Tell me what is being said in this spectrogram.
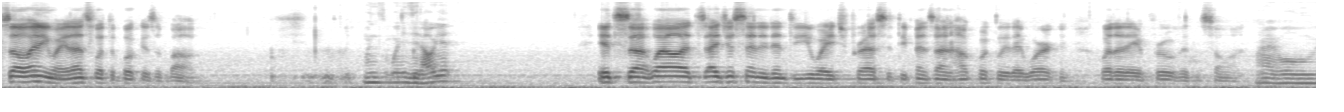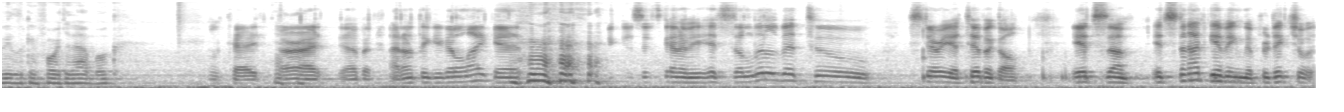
So, anyway, that's what the book is about. When's, when is it out yet? It's uh, well, it's I just sent it into UH Press. It depends on how quickly they work and whether they approve it and so on. All right. Well, we'll be looking forward to that book. Okay, all right, yeah, but I don't think you're gonna like it because it's gonna be it's a little bit too stereotypical. It's um, it's not giving the particular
